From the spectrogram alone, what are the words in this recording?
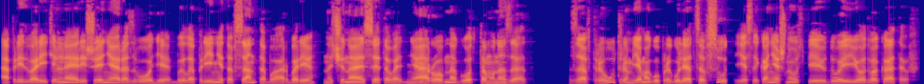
А предварительное решение о разводе было принято в Санта-Барбаре, начиная с этого дня ровно год тому назад. Завтра утром я могу прогуляться в суд, если, конечно, успею до ее адвокатов,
